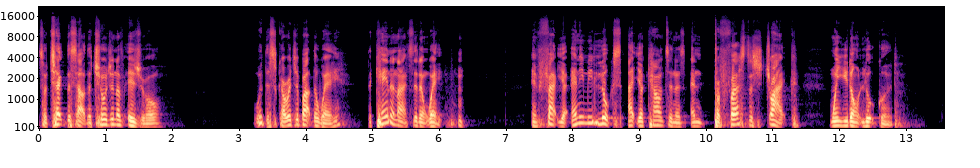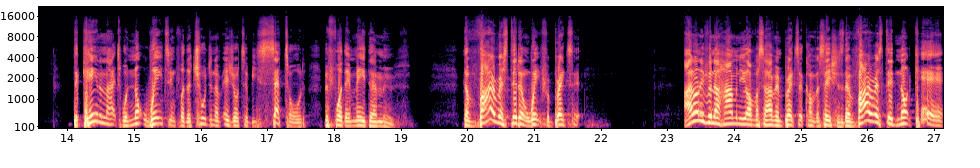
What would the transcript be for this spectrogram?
So check this out. The children of Israel were discouraged about the way. The Canaanites didn't wait. In fact, your enemy looks at your countenance and prefers to strike when you don't look good. The Canaanites were not waiting for the children of Israel to be settled before they made their move. The virus didn't wait for Brexit. I don't even know how many of us are having Brexit conversations. The virus did not care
